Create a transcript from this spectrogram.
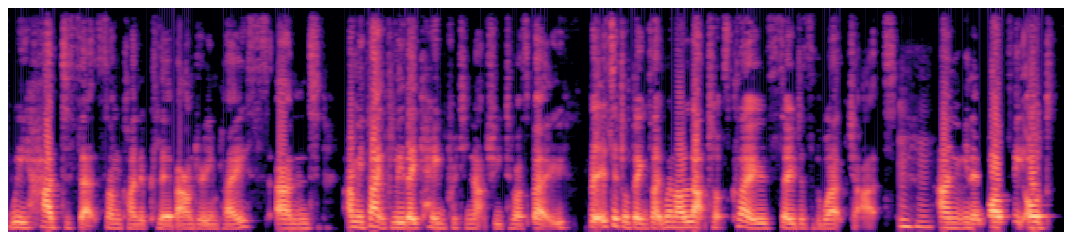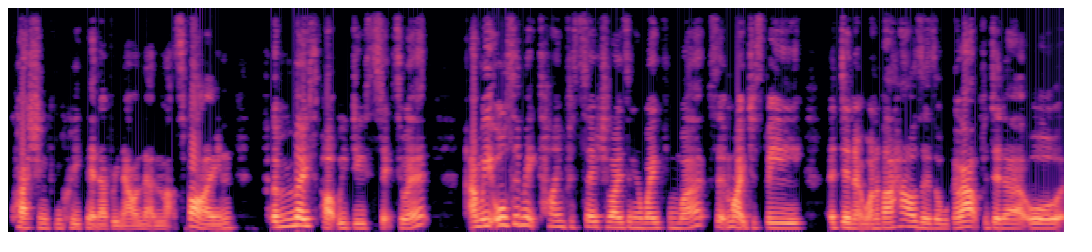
we had to set some kind of clear boundary in place. And I mean, thankfully, they came pretty naturally to us both. But it's little things like when our laptops close, so does the work chat. Mm-hmm. And, you know, whilst the odd question can creep in every now and then, that's fine. For the most part, we do stick to it. And we also make time for socializing away from work. So it might just be a dinner at one of our houses, or we'll go out for dinner, or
